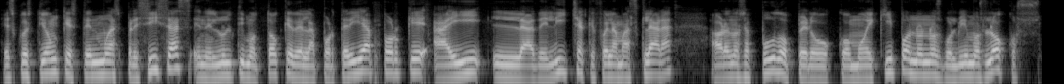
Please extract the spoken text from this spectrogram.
Es cuestión que estén más precisas en el último toque de la portería porque ahí la de Licha, que fue la más clara, ahora no se pudo, pero como equipo no nos volvimos locos.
